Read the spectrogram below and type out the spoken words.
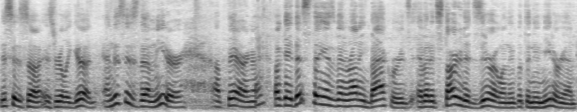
this is uh, is really good. And this is the meter up there. Okay, this thing has been running backwards, but it started at zero when they put the new meter in.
